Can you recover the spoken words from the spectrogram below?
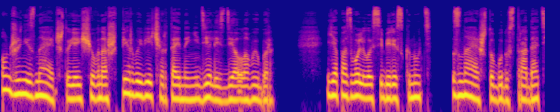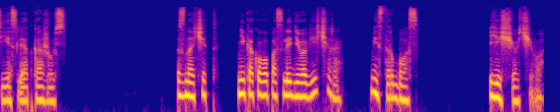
Он же не знает, что я еще в наш первый вечер тайной недели сделала выбор. Я позволила себе рискнуть, зная, что буду страдать, если откажусь. Значит, никакого последнего вечера, мистер Босс? Еще чего.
